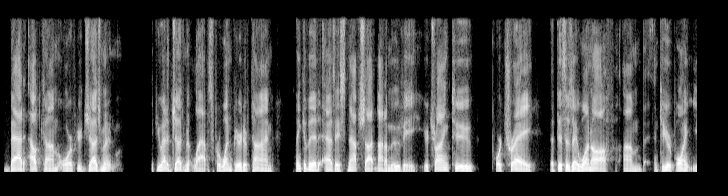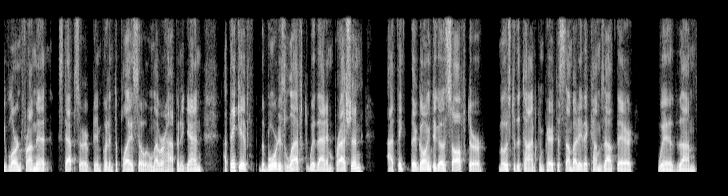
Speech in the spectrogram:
bad outcome or if your judgment if you had a judgment lapse for one period of time, think of it as a snapshot, not a movie. You're trying to portray that this is a one-off. Um, and to your point, you've learned from it. Steps are been put into place, so it'll never happen again. I think if the board is left with that impression, I think they're going to go softer most of the time compared to somebody that comes out there with, um,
